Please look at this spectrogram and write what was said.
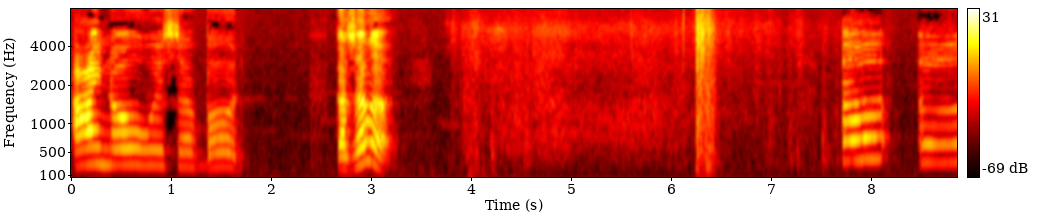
I know it's a bird. Gazella. Uh oh.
